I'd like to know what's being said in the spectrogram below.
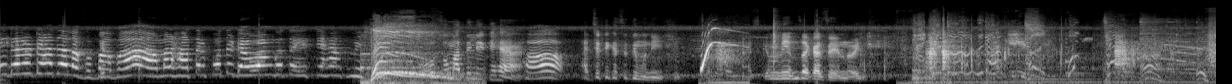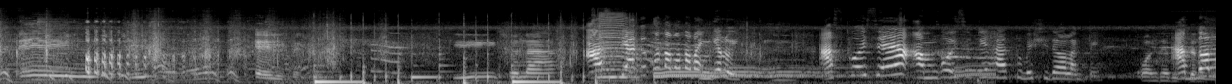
এইটারও টাকা দেওয়া লাগবে বাবা আমার হাতের প্রতিটা অঙ্গতে এই টাকা মিশে ও তোমার দিলি হ্যাঁ হ্যাঁ আচ্ছা ঠিক আছে দিমুনি। আজকে আমি মেম জায়গা যাই নই এই কি শোনা আজকে আগে কথা কথা ভাঙ্গে লই। আজকে হইছে আমগো হইছে টেহা একটু বেশি দেওয়া লাগবে। আদল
